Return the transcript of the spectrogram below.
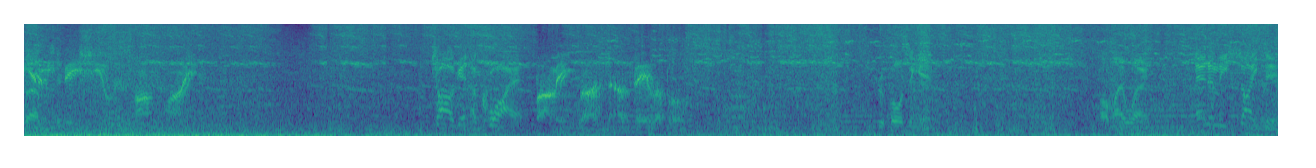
Enemy base shield is offline. Target acquired. Bombing run available. Reporting in. On my way. Enemy sighted.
